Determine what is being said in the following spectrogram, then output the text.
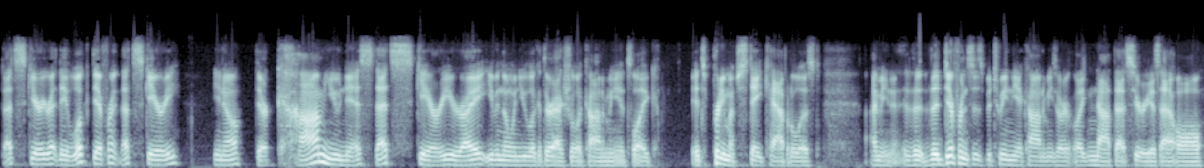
That's scary, right? They look different. That's scary. You know, they're communists. That's scary, right? Even though when you look at their actual economy, it's like it's pretty much state capitalist. I mean, the the differences between the economies are like not that serious at all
